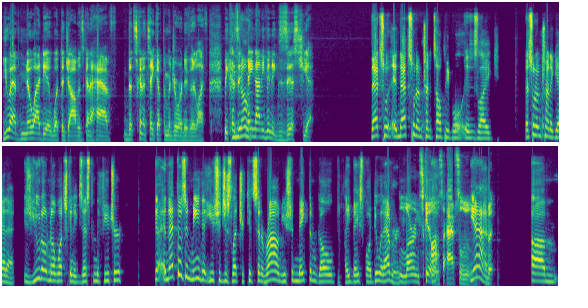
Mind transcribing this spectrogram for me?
you have no idea what the job is going to have that's going to take up the majority of their life because it may not even exist yet. That's what, and that's what I'm trying to tell people is like, that's what I'm trying to get at is you don't know what's going to exist in the future. Yeah, and that doesn't mean that you should just let your kids sit around. You should make them go play baseball, do whatever, learn skills. Uh, absolutely, yeah. But um,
